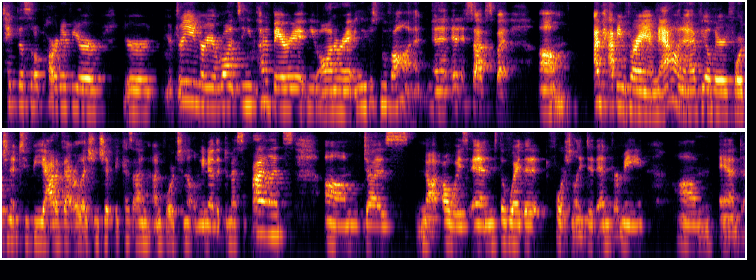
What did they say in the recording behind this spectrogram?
take this little part of your your your dream or your wants and you kind of bury it and you honor it and you just move on. And it, and it sucks but um i'm happy where i am now and i feel very fortunate to be out of that relationship because un- unfortunately we know that domestic violence um, does not always end the way that it fortunately did end for me. Um, and uh,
